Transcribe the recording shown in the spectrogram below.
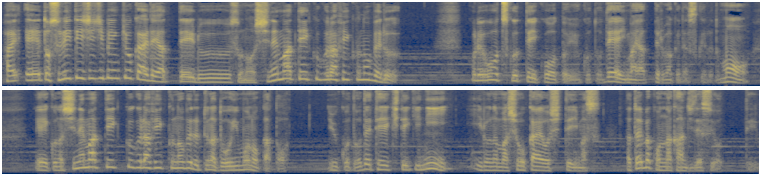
はい、えーと、3DCG 勉強会でやっているそのシネマティックグラフィックノベルこれを作っていこうということで今やってるわけですけれども、えー、このシネマティックグラフィックノベルというのはどういうものかということで定期的にいろんなまあ紹介をしています。例えばこんな感じですよっていう。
